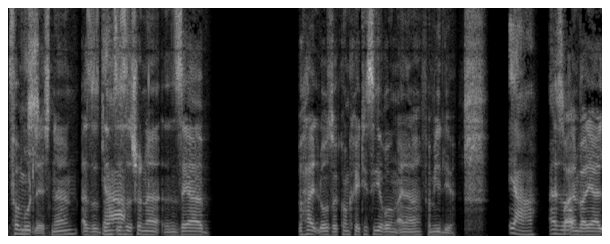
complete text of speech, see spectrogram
vermutlich, ne? Also, sonst Ja. ist es schon eine sehr haltlose Konkretisierung einer Familie. Ja, also, Vor allem, weil ja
